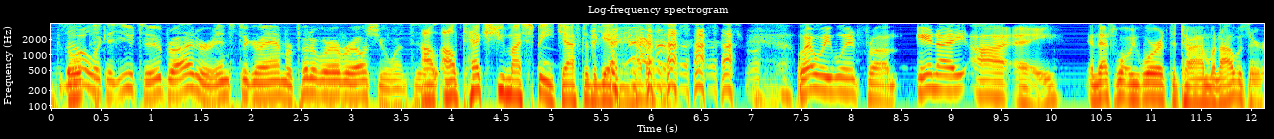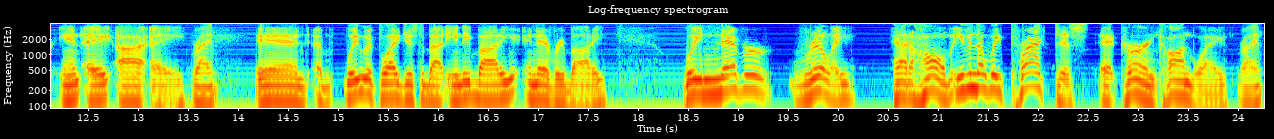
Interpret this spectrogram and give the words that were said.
Because I Well- don't look at YouTube, right, or Instagram, or put it wherever else you want to. I'll, I'll text you my speech after the game. How about that? Well, we went from NAIA, and that's what we were at the time when I was there, NAIA, Right. and um, we would play just about anybody and everybody. We never really had a home, even though we practiced at Kern Conway. Right.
